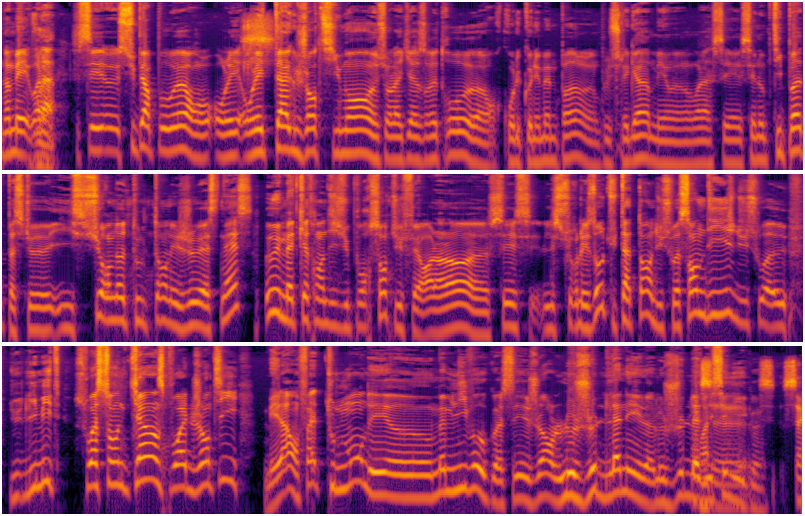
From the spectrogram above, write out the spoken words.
Non mais voilà, Voilà. c'est euh, Super Power, on, on les on les tag gentiment euh, sur la case rétro, euh, alors qu'on les connaît même pas euh, en plus les gars, mais euh, voilà c'est c'est nos petits potes parce que ils surnotent tout le temps les jeux SNES. Eux ils mettent 98%, tu fais oh là là, euh, c'est sur les autres tu t'attends à du 70, du soi- euh, du limite 75 pour être gentil. Mais là en fait tout le monde est euh, au même niveau quoi, c'est genre le jeu de l'année, là, le jeu de la Ouais, décennie quoi. Ça,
